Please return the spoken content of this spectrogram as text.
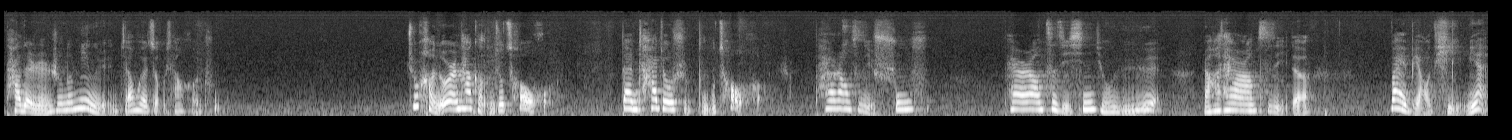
他的人生的命运将会走向何处。就很多人他可能就凑合，但他就是不凑合，他要让自己舒服，他要让自己心情愉悦，然后他要让自己的外表体面。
